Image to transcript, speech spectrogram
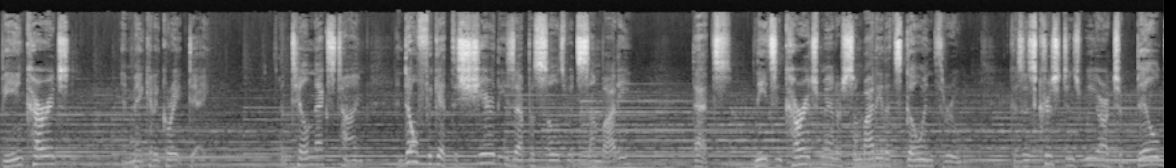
Be encouraged and make it a great day. Until next time, and don't forget to share these episodes with somebody that needs encouragement or somebody that's going through. Because as Christians, we are to build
